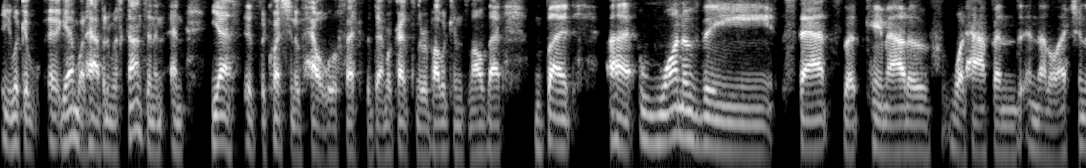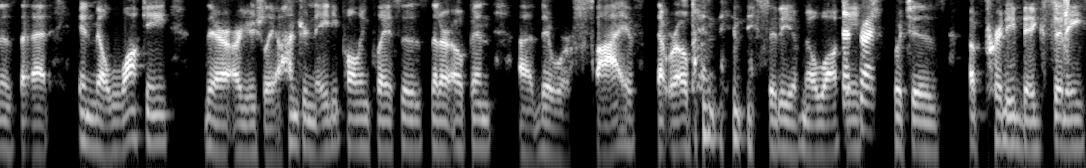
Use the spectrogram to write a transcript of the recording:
you look at again what happened in Wisconsin, and, and, yes, it's the question of how it will affect the Democrats and the Republicans and all that. But uh, one of the stats that came out of what happened in that election is that in Milwaukee, there are usually 180 polling places that are open. Uh, there were five that were open in the city of Milwaukee, right. which is a pretty big city.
